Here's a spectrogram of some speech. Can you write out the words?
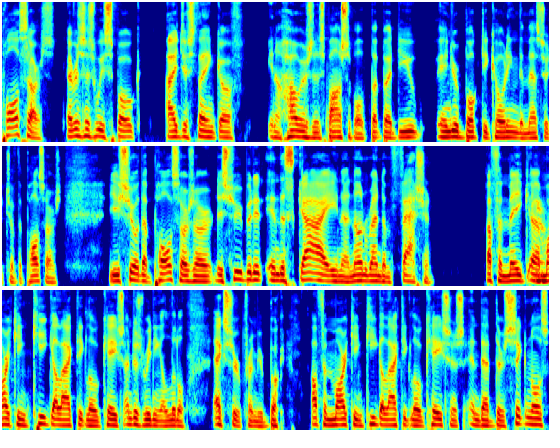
Pulsars. Ever since we spoke, I just think of, you know, how is this possible? But, but you, in your book, Decoding the Message of the Pulsars, you show that pulsars are distributed in the sky in a non-random fashion, often make uh, marking key galactic locations. I'm just reading a little excerpt from your book. Often marking key galactic locations, and that their signals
